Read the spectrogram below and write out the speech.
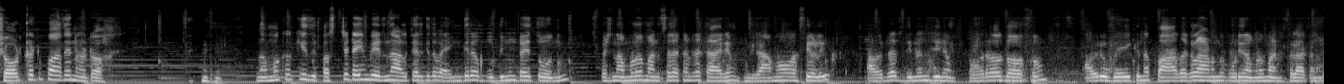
ഷോർട്ട് കട്ട് പാതയാണ് കേട്ടോ. നമുക്കൊക്കെ ഇത് ഫസ്റ്റ് ടൈം വരുന്ന ആൾക്കാർക്ക് ഇത് ഭയങ്കര ബുദ്ധിമുട്ടായി തോന്നും. പക്ഷെ നമ്മൾ മനസ്സിലാക്കേണ്ട കാര്യം ഗ്രാമവാസികൾ അവരുടെ ദിനം ദിനം ഓരോ ദിവസവും അവർ ഉപയോഗിക്കുന്ന പാതകളാണെന്ന് കൂടി നമ്മൾ മനസ്സിലാക്കണം.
